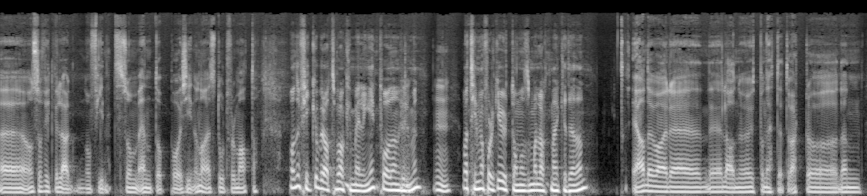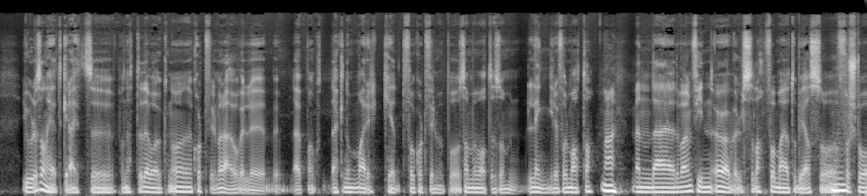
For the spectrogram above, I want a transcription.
Eh, Og så fikk vi lagd noe fint som endte opp på kino. Da, et stort format. da. Og du fikk jo bra tilbakemeldinger på den filmen. Det var til og med folk i utlandet som har lagt merke til den. Ja, det var eh, Det la den jo ut på nettet etter hvert, og den gjorde det sånn helt greit eh, på nettet. Det var jo ikke noe, Kortfilmer er jo veldig Det er, det er ikke noe marked for kortfilmer på samme måte som lengre format. da. Men det, er- det var en fin øvelse da, for meg og Tobias å forstå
